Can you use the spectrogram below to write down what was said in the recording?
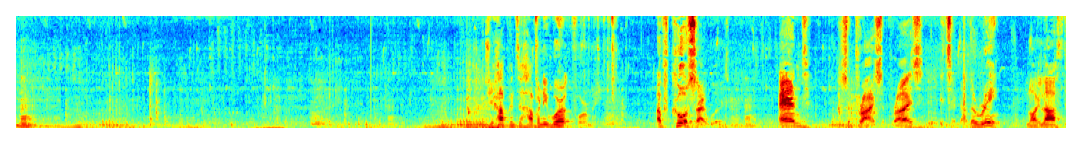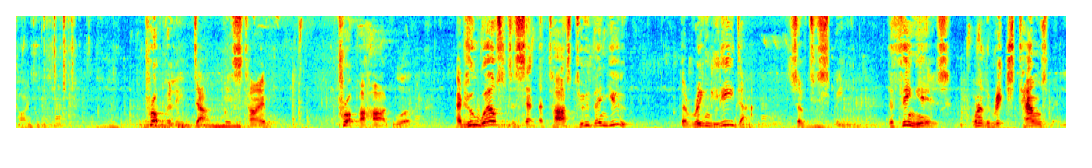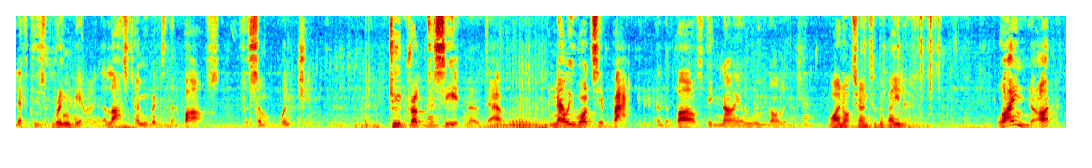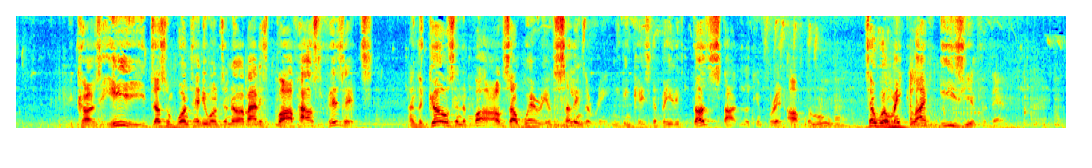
Do you happen to have any work for me? Of course I would. And, surprise, surprise, it's another ring. Like last time? Properly done this time. Proper hard work. And who else to set the task to than you? The ring leader, so to speak. The thing is, one of the rich townsmen left his ring behind the last time he went to the baths for some wenching. Too drunk to see it, no doubt. And now he wants it back, and the baths deny all knowledge. Why not turn to the bailiff? Why not? Because he doesn't want anyone to know about his bathhouse visits. And the girls in the baths are wary of selling the ring in case the bailiff does start looking for it after all. So we'll make life easier for them.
